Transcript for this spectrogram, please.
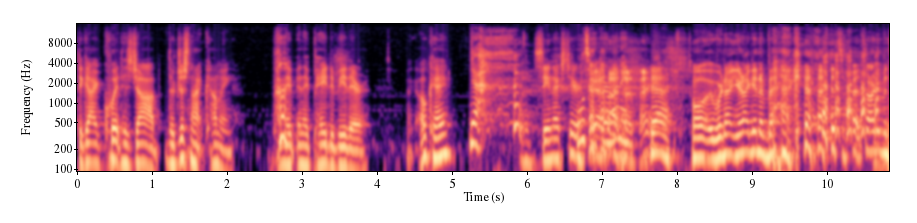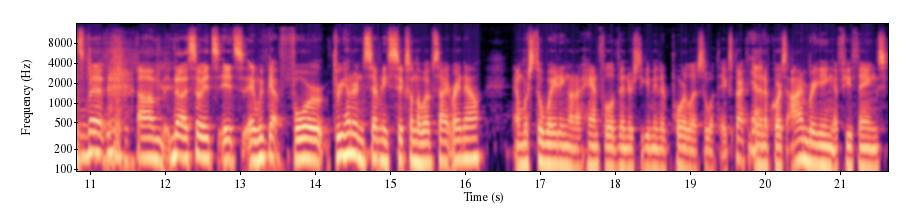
The guy quit his job. They're just not coming, and, they, and they paid to be there. Like, okay, yeah, see you next year. we'll take your money. yeah. Well, we're not. You're not getting it back. it's, it's already been spent. Um, no. So it's it's and we've got four, three hundred and seventy six on the website right now, and we're still waiting on a handful of vendors to give me their pour list of what they expect. Yeah. And then of course I'm bringing a few things.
